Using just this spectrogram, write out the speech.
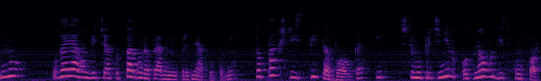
Но, уверявам ви, че ако това го направим и през няколко дни, то пак ще изпита болка и ще му причиним отново дискомфорт.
